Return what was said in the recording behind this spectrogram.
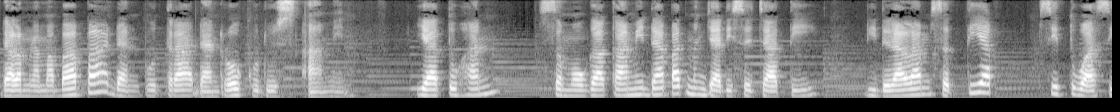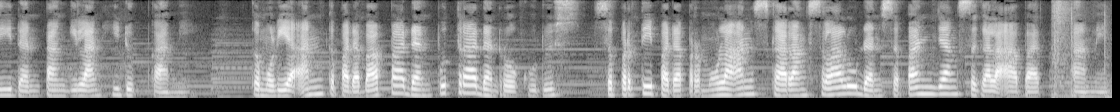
Dalam nama Bapa dan Putra dan Roh Kudus. Amin. Ya Tuhan, semoga kami dapat menjadi sejati di dalam setiap situasi dan panggilan hidup kami kemuliaan kepada Bapa dan Putra dan Roh Kudus, seperti pada permulaan, sekarang, selalu, dan sepanjang segala abad. Amin.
